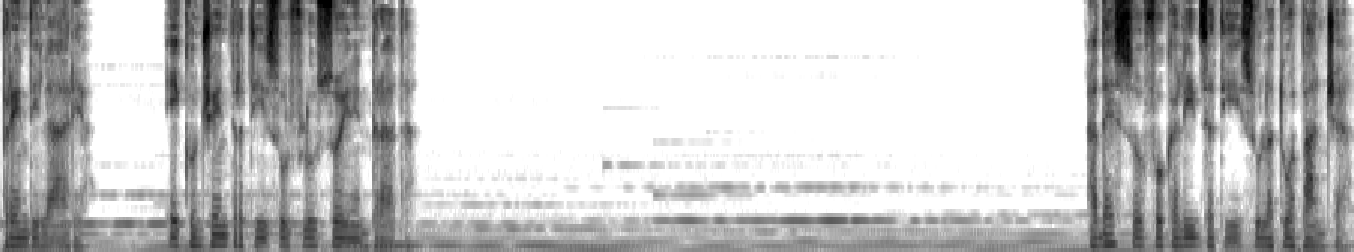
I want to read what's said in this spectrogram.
Prendi l'aria e concentrati sul flusso in entrata. Adesso focalizzati sulla tua pancia.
